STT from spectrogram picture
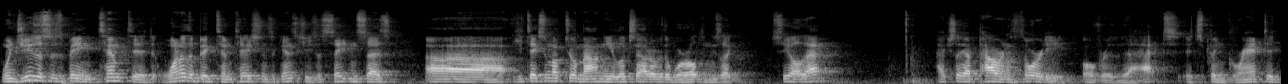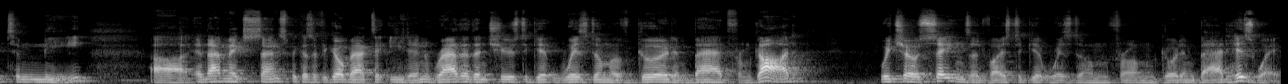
when Jesus is being tempted, one of the big temptations against Jesus, Satan says, uh, he takes him up to a mountain. He looks out over the world and he's like, See all that? I actually have power and authority over that. It's been granted to me. Uh, and that makes sense because if you go back to Eden, rather than choose to get wisdom of good and bad from God, we chose Satan's advice to get wisdom from good and bad his way.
